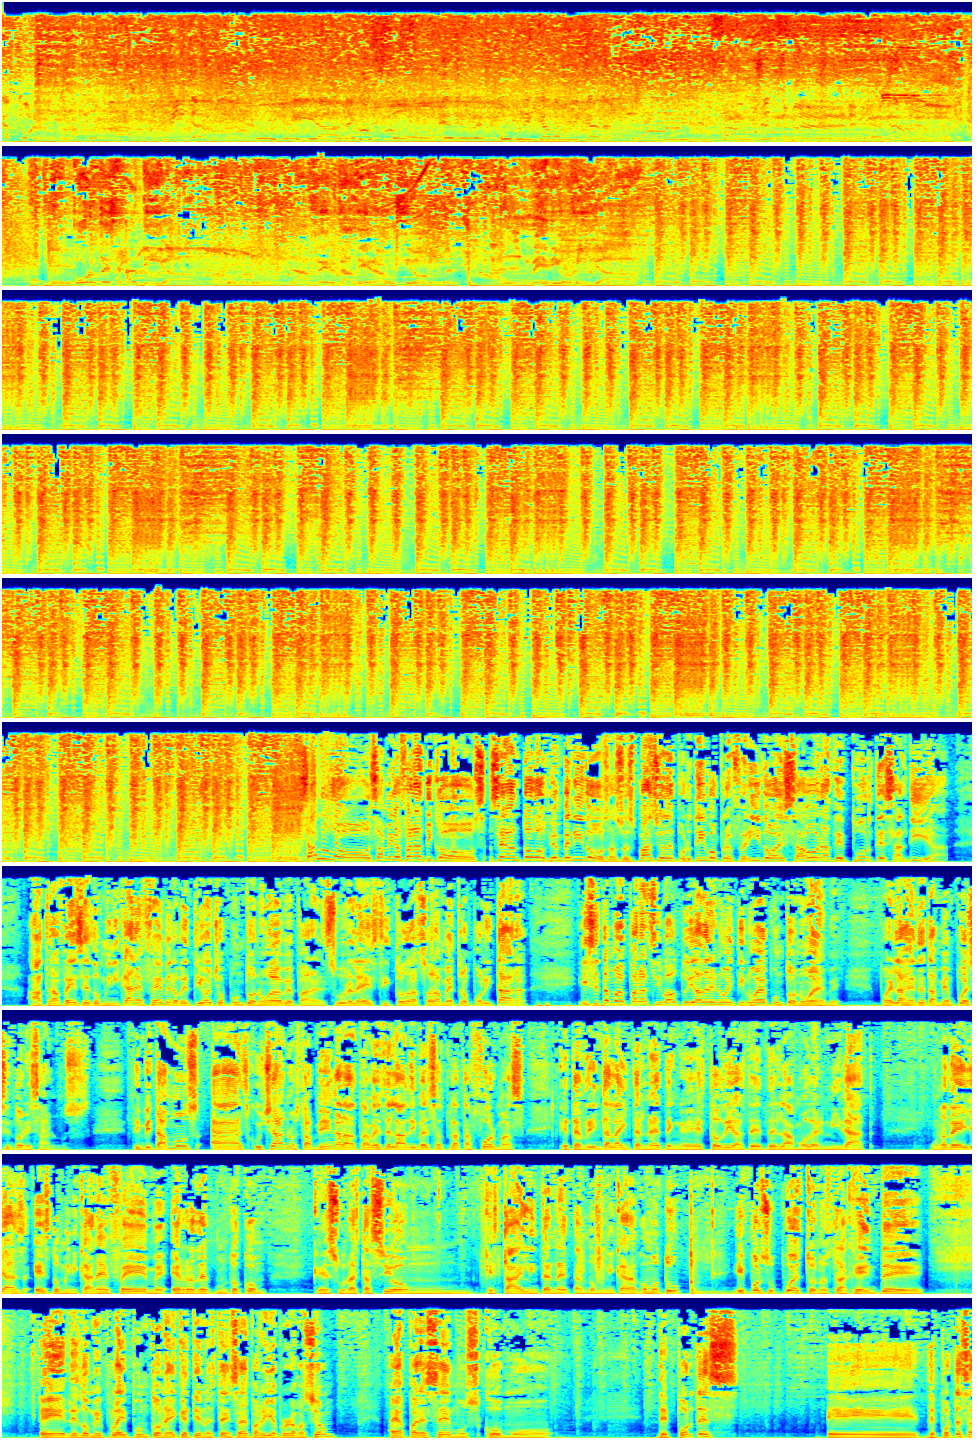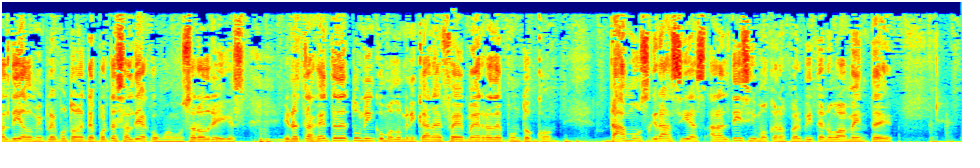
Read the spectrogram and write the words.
Captura. Mira. Día de gozo en República Dominicana. Ladies gentlemen, Deportes al día. La verdadera opción al mediodía. Fanáticos, sean todos bienvenidos a su espacio deportivo preferido a esa hora, Deportes al Día, a través de Dominicana FM 98.9 para el sur, el este y toda la zona metropolitana. Y si estamos para el Cibao, tu 99.9, pues la gente también puede sintonizarnos. Te invitamos a escucharnos también a, través de las diversas plataformas que te brinda la internet en estos días de, de la modernidad. Una de ellas es Dominicana FM, rd.com que es una estación que está en internet tan dominicana como tú. Y por supuesto, nuestra gente eh, de domiplay.net que tiene extensa de parrilla de programación. Ahí aparecemos como Deportes eh, Deportes al Día, domiplay.net, Deportes al Día con Juan José Rodríguez y nuestra gente de tuning como dominicanafmrd.com. Damos gracias al Altísimo que nos permite nuevamente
